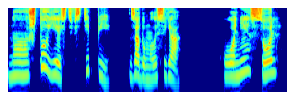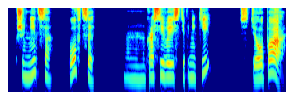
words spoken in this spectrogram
Но что есть в степи? Задумалась я. Кони, соль, пшеница, овцы, красивые степняки? Степа!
